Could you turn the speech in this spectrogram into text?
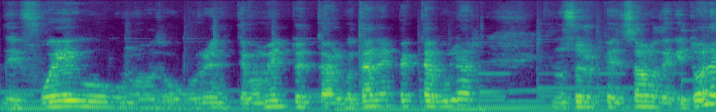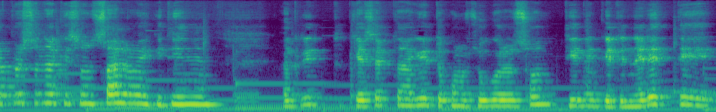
de fuego, como ocurrió en este momento. Es algo tan espectacular nosotros pensamos de que todas las personas que son salvas y que tienen a Cristo, que aceptan a Cristo como su corazón, tienen que tener este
